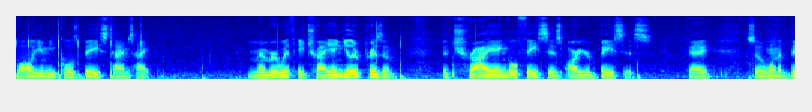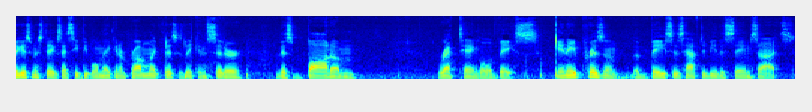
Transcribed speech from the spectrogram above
Volume equals base times height. Remember, with a triangular prism, the triangle faces are your bases. Okay? So, one of the biggest mistakes I see people making in a problem like this is they consider this bottom rectangle a base. In a prism, the bases have to be the same size.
